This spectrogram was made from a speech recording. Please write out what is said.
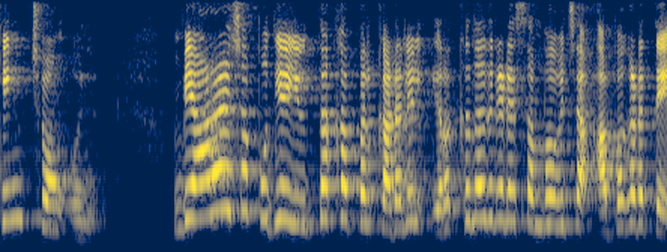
കിങ് ചോങ് ഉൻ. വ്യാഴാഴ്ച പുതിയ യുദ്ധക്കപ്പൽ കടലിൽ ഇറക്കുന്നതിനിടെ സംഭവിച്ച അപകടത്തെ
